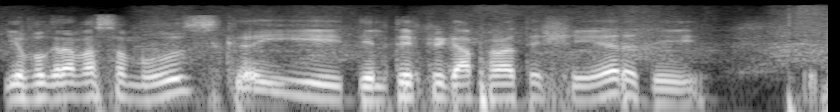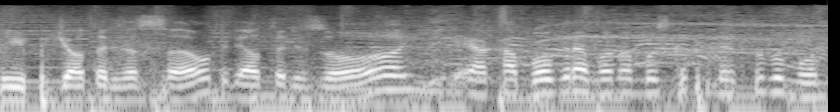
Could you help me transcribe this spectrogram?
e eu vou gravar essa música, e ele teve que ligar pra Renato Teixeira, de ele pediu autorização, ele autorizou e acabou gravando a música primeiro todo mundo.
